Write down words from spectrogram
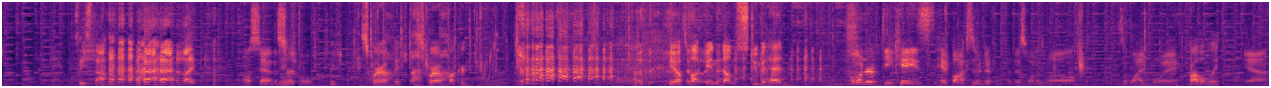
things. Please stop. like, I'll stand in the circle. Square up, bitch. Square up, fucker. you a fucking dumb stupid head? I wonder if DK's hitboxes are different for this one as well. He's a wide boy. Probably. Yeah.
